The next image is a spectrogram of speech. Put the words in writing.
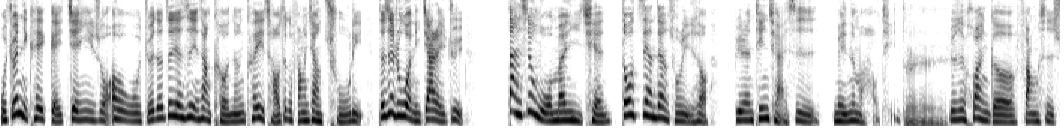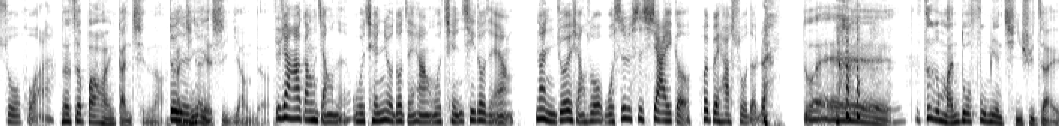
我觉得你可以给建议说，哦，我觉得这件事情上可能可以朝这个方向处理。但是如果你加了一句，但是我们以前都这样这样处理的时候，别人听起来是。没那么好听，对，就是换个方式说话啦。那这包含感情啦，对对对，感情也是一样的。就像他刚刚讲的，我前女友都怎样，我前妻都怎样，那你就会想说，我是不是下一个会被他说的人？对，这个蛮多负面情绪在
